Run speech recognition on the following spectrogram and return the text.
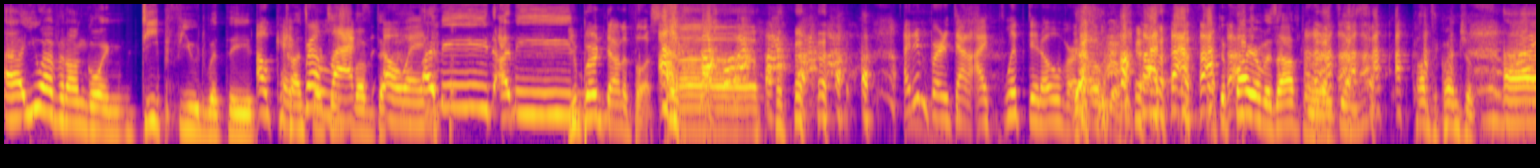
Uh, you have an ongoing deep feud with the Okay, transport system relax, of the- Owen. I mean, I mean, You burned down a bus. Uh, I didn't burn it down. I flipped it over. okay. the fire was afterwards. It was consequential. I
